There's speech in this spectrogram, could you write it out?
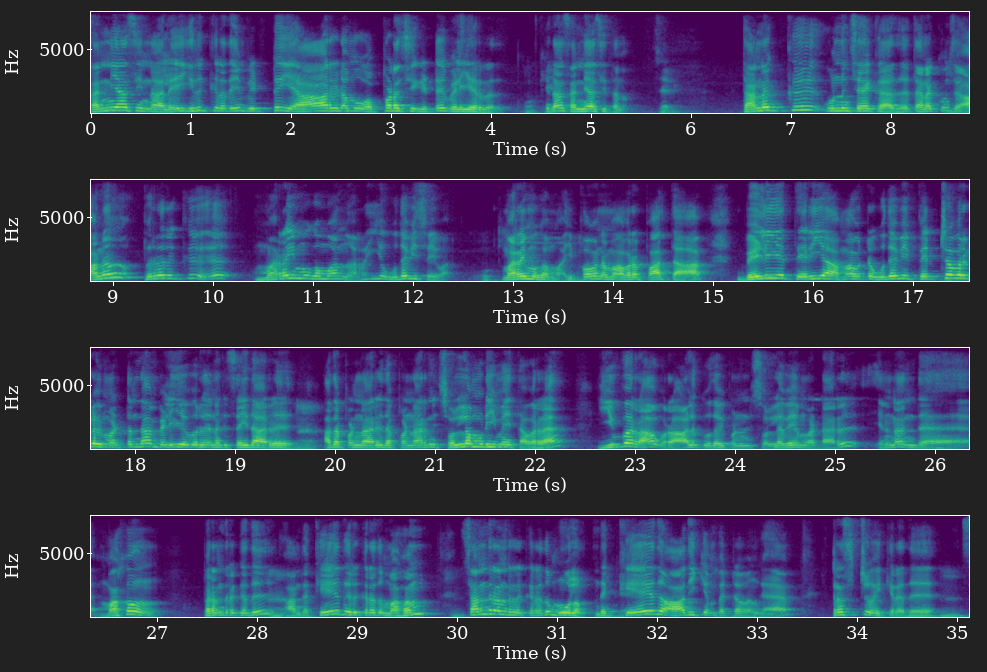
சந்நியாசினாலே இருக்கிறதையும் விட்டு யாரிடமும் ஒப்படைச்சிக்கிட்டு வெளியேறது. இதுதான் சந்நியாசித்தனம். சரி. தனக்கு ஒன்றும் சேர்க்காது. தனக்கும் ஆனால் பிறருக்கு மறைமுகமாக நிறைய உதவி செய்வார். மறைமுகமாக இப்போ நம்ம அவரை பார்த்தா வெளியே தெரியாமல் அவர்கிட்ட உதவி பெற்றவர்கள் மட்டும்தான் வெளியே இவர் எனக்கு செய்தாரு அதை பண்ணாரு இதை பண்ணாருன்னு சொல்ல முடியுமே தவிர இவரா ஒரு ஆளுக்கு உதவி பண்ணுன்னு சொல்லவே மாட்டாரு என்னன்னா இந்த மகம் பிறந்திருக்குது ம். அந்த கேது இருக்கிறது மகம். சந்திரன் இருக்கிறது மூலம் இந்த. கேது ஆதிக்கம் பெற்றவங்க ட்ரஸ்ட் வைக்கிறது.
